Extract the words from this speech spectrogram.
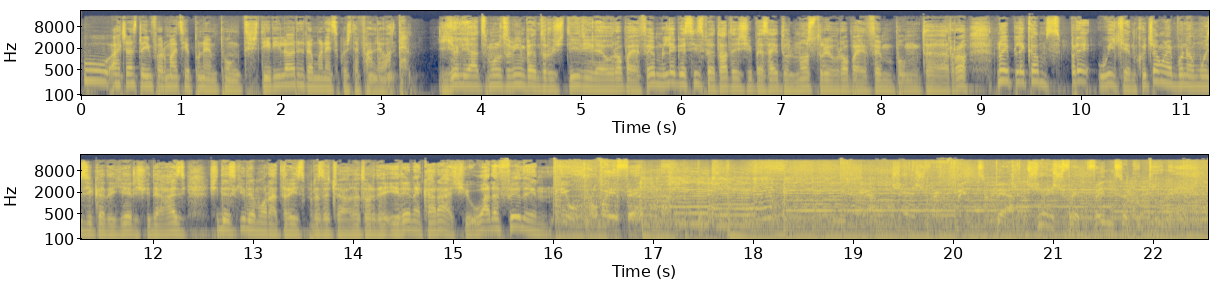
cu această informație punem punct știrilor. Rămâneți cu Ștefan Leonte. Iulia, îți mulțumim pentru știrile Europa FM. Le găsiți pe toate și pe site-ul nostru europafm.ro. Noi plecăm spre weekend cu cea mai bună muzică de ieri și de azi și deschidem ora 13 alături de Irene Cara și What a Feeling! Europa FM Pe aceeași frecvență cu tine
